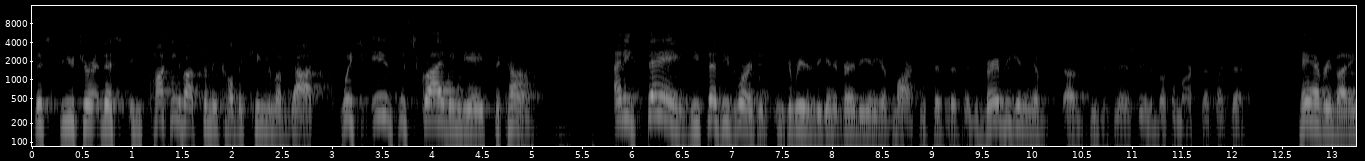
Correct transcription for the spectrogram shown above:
this future this he's talking about something called the kingdom of god which is describing the age to come. And he's saying he says these words you can read at the beginning, very beginning of mark. He says it this way the very beginning of, of jesus ministry in the book of mark starts like this. Hey everybody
